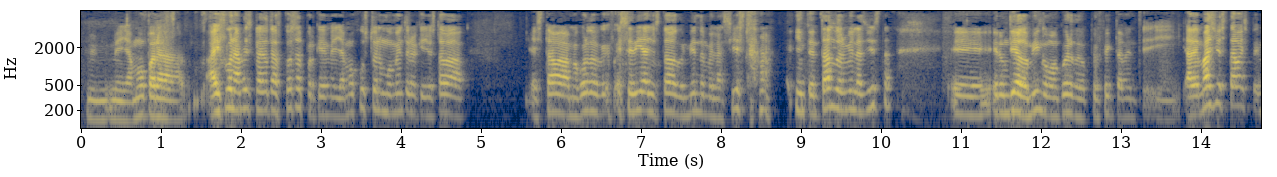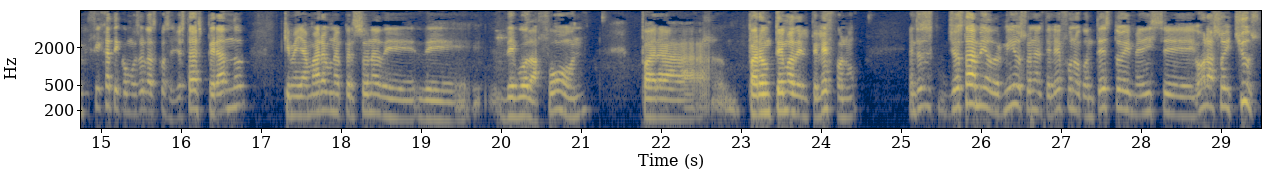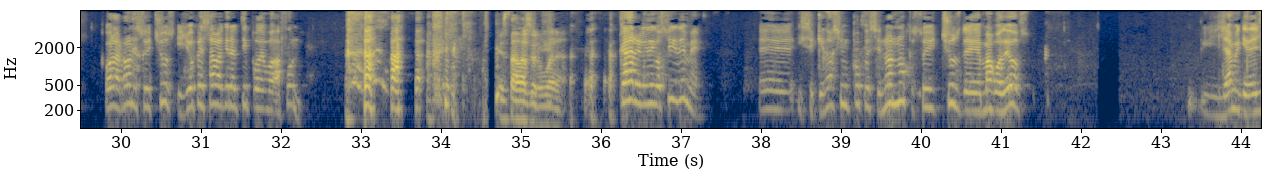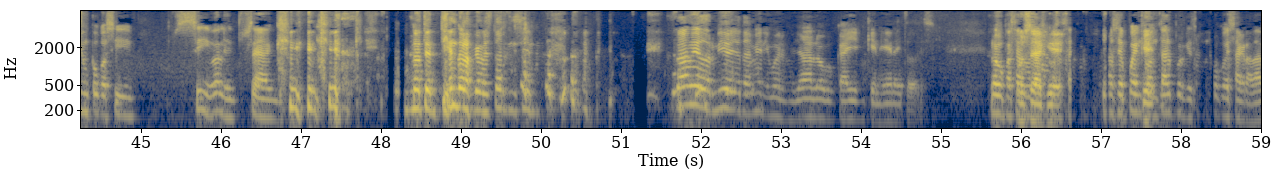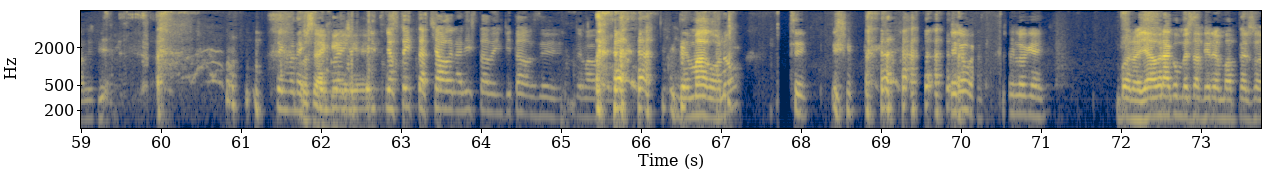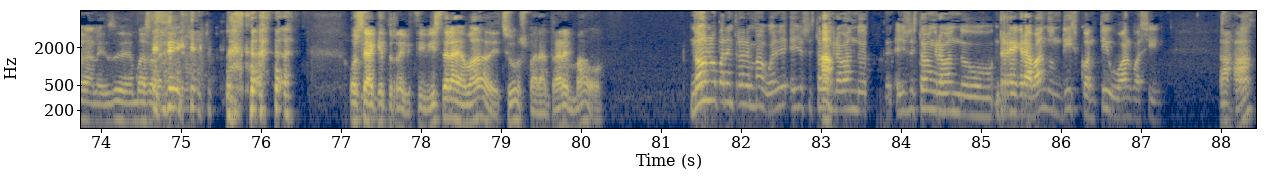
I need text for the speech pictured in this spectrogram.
Me, llamó para... Ahí fue una mezcla de otras cosas porque me llamó justo en un momento en el que yo estaba... Estaba, me acuerdo que ese día yo estaba durmiéndome la siesta, intentando dormir la siesta. Eh, era un día domingo, me acuerdo perfectamente. Y además yo estaba, fíjate cómo son las cosas, yo estaba esperando que me llamara una persona de, de, de Vodafone para, para un tema del teléfono. Entonces yo estaba medio dormido, suena el teléfono, contesto y me dice, hola, soy Chus. Hola, Ronnie, soy Chus. Y yo pensaba que era el tipo de Vodafone. Esta va a ser buena. Claro, y le digo, sí, dime. Eh, y se quedó así un poco y dice, no, no, que soy Chus de Mago de Oz. Y ya me quedé yo un poco así, sí, vale, o sea, que- que- no te entiendo lo que me estás diciendo. Estaba medio dormido yo también y bueno, ya luego caí en quién era y todo eso. Luego pasaron O sea que- cosas que no se pueden que- contar porque son un poco desagradables. Tengo una- O sea tengo- que- yo, estoy, yo estoy tachado de la lista de invitados de, de Mago de mago, ¿no? Sí. Pero bueno, es lo que hay. Bueno, ya habrá conversaciones más personales eh, más adelante. Sí. O sea que recibiste la llamada de Chus para entrar en mago. No, no para entrar en Mago. él- Ellos estaban Ah. grabando, ellos estaban grabando, regrabando un disco antiguo, algo así. Ajá.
